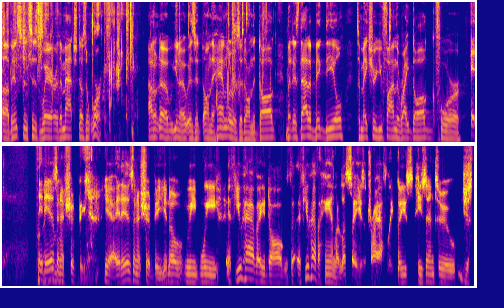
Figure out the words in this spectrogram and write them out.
of instances where the match doesn't work. I don't know, you know, is it on the handler? Is it on the dog? But is that a big deal to make sure you find the right dog for? It, for It is, and it should be. Yeah, it is, and it should be. You know, we we if you have a dog, that, if you have a handler, let's say he's a triathlete, he's he's into just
